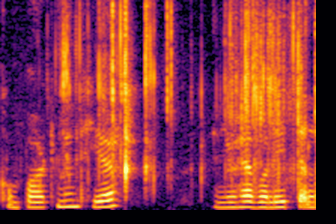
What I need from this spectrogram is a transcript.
compartment here and you have a little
